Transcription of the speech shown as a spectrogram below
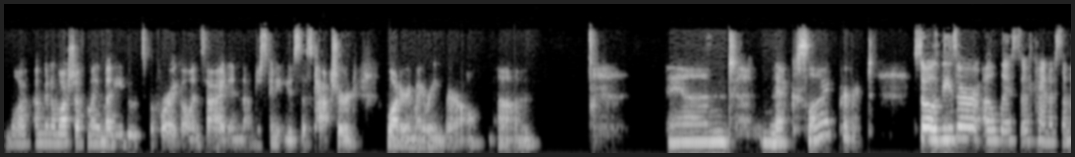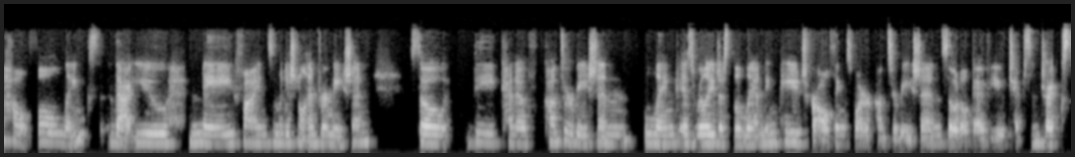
well, I'm going to wash off my muddy boots before I go inside, and I'm just going to use this captured water in my rain barrel. Um, and next slide, perfect. So these are a list of kind of some helpful links that you may find some additional information. So the kind of conservation link is really just the landing page for all things water conservation. So it'll give you tips and tricks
